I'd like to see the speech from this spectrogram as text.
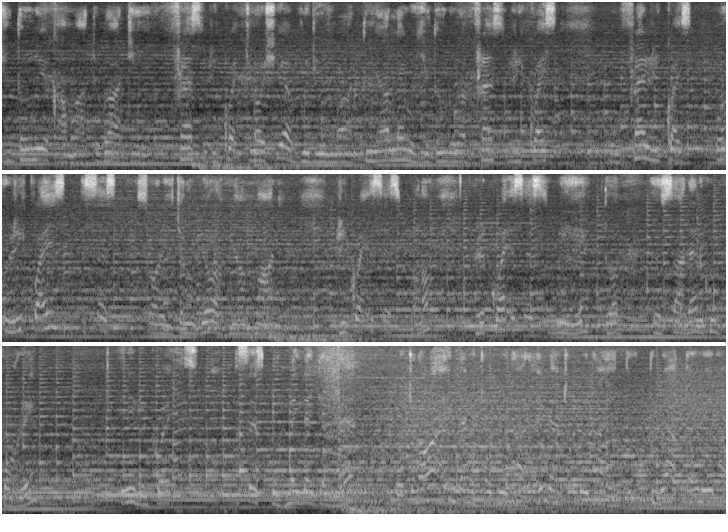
ယူသုံးတဲ့အခါမှာသူကဒီ friends request ကျွန်တော် share video မှာသူများ language ယူသုံးလို့ friends request ဟို friend request ဟို request access sorry ကျွန်တော်ပြောတာများမှားနေ request access ပေါ့နော် request access ပြီးရင်သူကစာတန်းတစ်ခုပေါ်တယ်အဲ့ဒီ request access ကိုနှိပ်လိုက်တဲ့နဲ့ဟိုကျွန်တော်ကအဲ့ language ထုတ်ပေးထားတယ်အဲ့ language ထုတ်ပေးထားရင်သူသူကသုံးနေတာ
